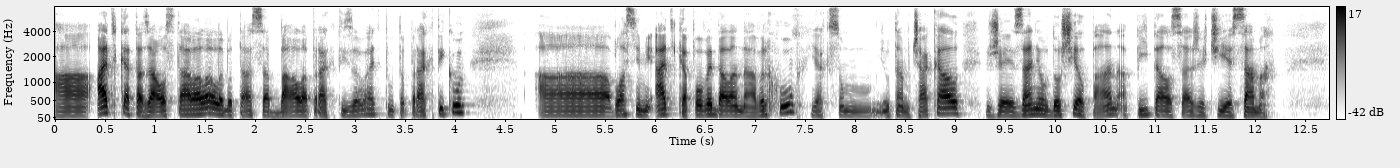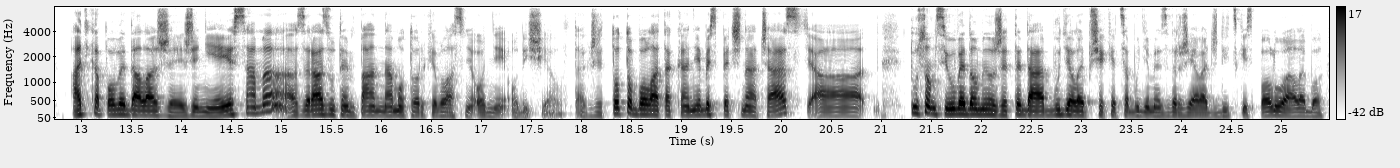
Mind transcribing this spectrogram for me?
A Aťka tá zaostávala, lebo tá sa bála praktizovať túto praktiku a vlastne mi Aťka povedala na vrchu, jak som ju tam čakal, že za ňou došiel pán a pýtal sa, že či je sama. Aťka povedala, že, že nie je sama a zrazu ten pán na motorke vlastne od nej odišiel. Takže toto bola taká nebezpečná časť a tu som si uvedomil, že teda bude lepšie, keď sa budeme zdržiavať vždycky spolu, alebo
